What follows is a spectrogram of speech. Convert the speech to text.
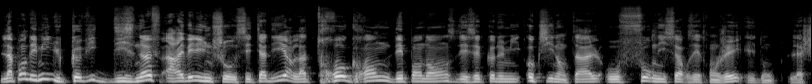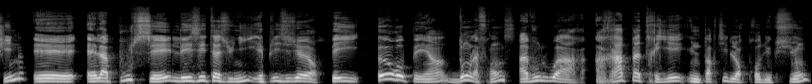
La pandémie du Covid-19 a révélé une chose, c'est-à-dire la trop grande dépendance des économies occidentales aux fournisseurs étrangers, et donc la Chine, et elle a poussé les États-Unis et plusieurs pays européens, dont la France, à vouloir rapatrier une partie de leur production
